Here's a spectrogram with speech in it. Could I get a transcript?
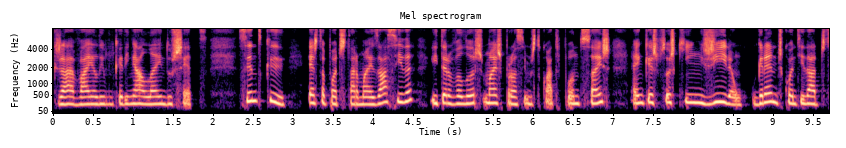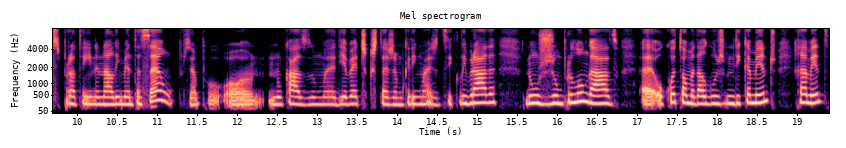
Que já vai ali um bocadinho além do 7. Sendo que esta pode estar mais ácida e ter valores mais próximos de 4,6, em que as pessoas que ingiram grandes quantidades de proteína na alimentação, por exemplo, ou no caso de uma diabetes que esteja um bocadinho mais desequilibrada, num jejum prolongado uh, ou com a toma de alguns medicamentos, realmente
